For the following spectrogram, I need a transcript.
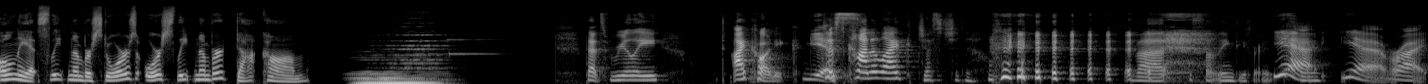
Only at Sleep Number stores or sleepnumber.com. That's really iconic. Yes. Just kind of like just Chanel, but something different. Yeah, So- yeah, right.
